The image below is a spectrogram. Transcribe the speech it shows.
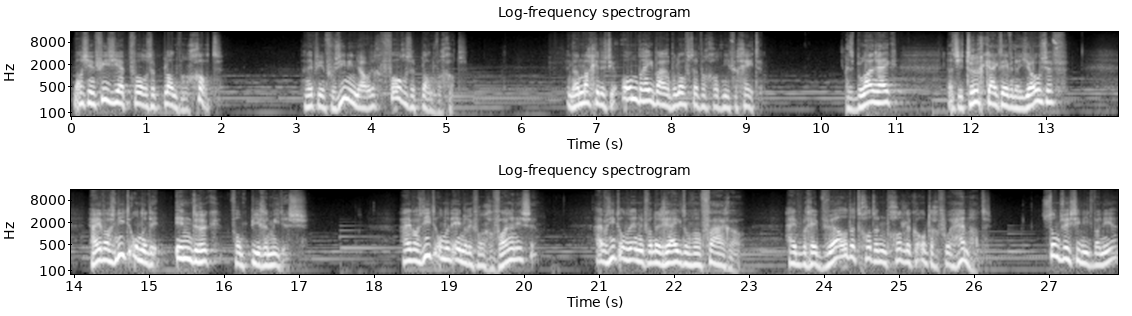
Maar als je een visie hebt volgens het plan van God, dan heb je een voorziening nodig volgens het plan van God. En dan mag je dus die onbreekbare belofte van God niet vergeten. Het is belangrijk dat je terugkijkt even naar Jozef. Hij was niet onder de indruk van piramides. Hij was niet onder de indruk van gevangenissen. Hij was niet onder de indruk van de rijkdom van Farao. Hij begreep wel dat God een goddelijke opdracht voor hem had. Soms wist hij niet wanneer,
